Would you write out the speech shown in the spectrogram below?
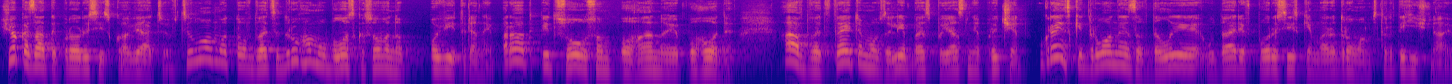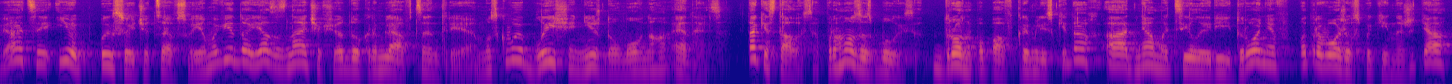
Що казати про російську авіацію в цілому, то в 22-му було скасовано повітряний парад під соусом поганої погоди, а в 23-му взагалі без пояснення причин. Українські дрони завдали ударів по російським аеродромам стратегічної авіації, і описуючи це в своєму відео, я зазначив, що до Кремля в центрі Москви ближче ніж до умовного Енгельса. Так і сталося. Прогнози збулися. Дрон попав в кремлівський дах, а днями цілий рій дронів потривожив спокійне життя,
